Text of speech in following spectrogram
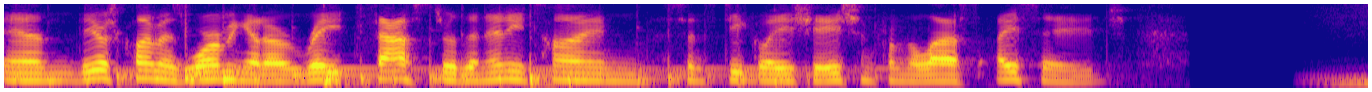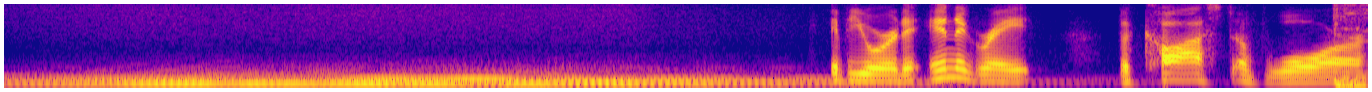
And the Earth's climate is warming at a rate faster than any time since deglaciation from the last ice age. If you were to integrate the cost of war,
